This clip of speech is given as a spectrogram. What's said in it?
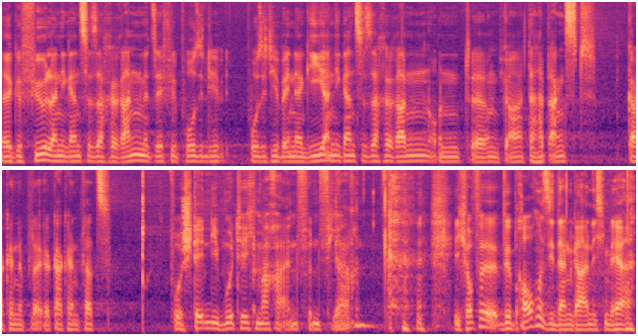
Gefühl an die ganze Sache ran, mit sehr viel positiv, positiver Energie an die ganze Sache ran. Und ähm, ja, da hat Angst gar, keine, gar keinen Platz. Wo stehen die Mutigmacher in fünf Jahren? Ich hoffe, wir brauchen sie dann gar nicht mehr,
